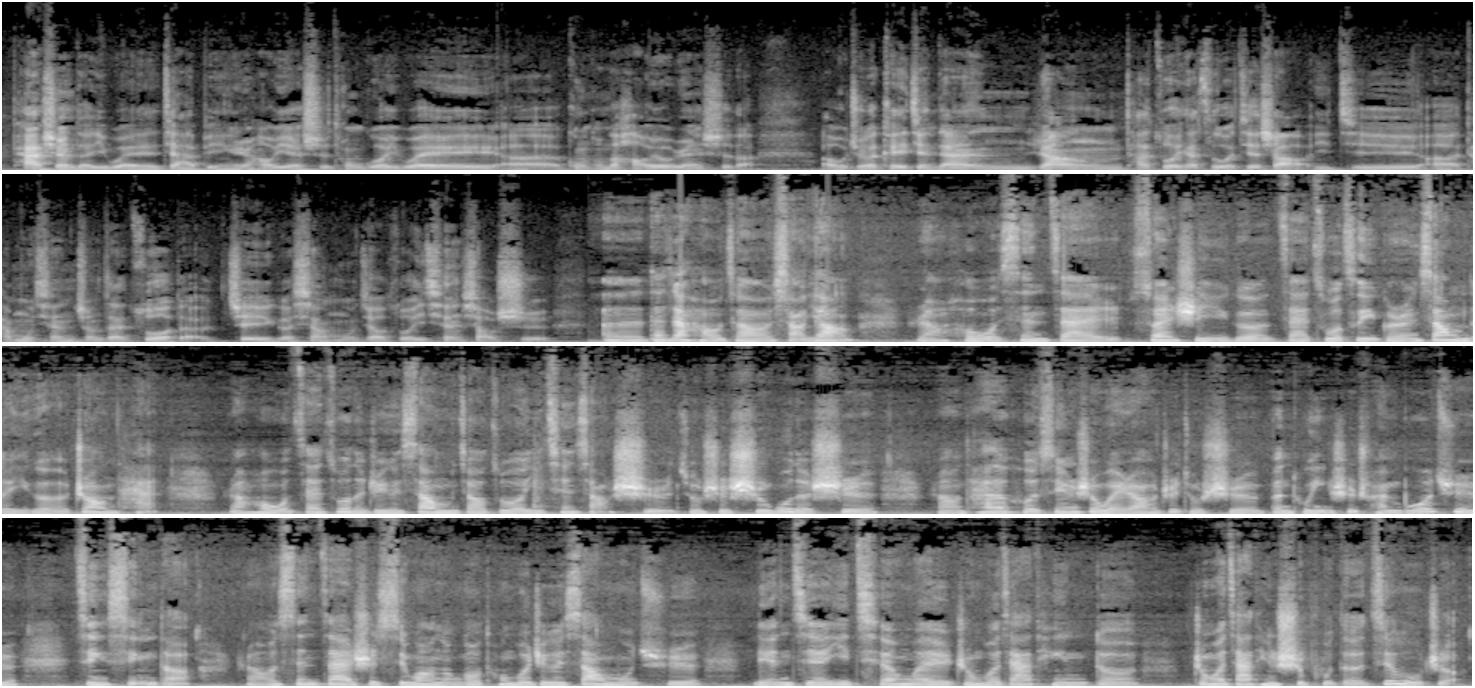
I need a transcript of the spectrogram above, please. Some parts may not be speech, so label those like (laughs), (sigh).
passion 的一位嘉宾，然后也是通过一位呃共同的好友认识的。呃，我觉得可以简单让他做一下自我介绍，以及呃，他目前正在做的这个项目叫做一千小时。呃，大家好，我叫小样，然后我现在算是一个在做自己个人项目的一个状态。然后我在做的这个项目叫做一千小时，就是食物的食。然后它的核心是围绕着就是本土饮食传播去进行的。然后现在是希望能够通过这个项目去连接一千位中国家庭的中国家庭食谱的记录者。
